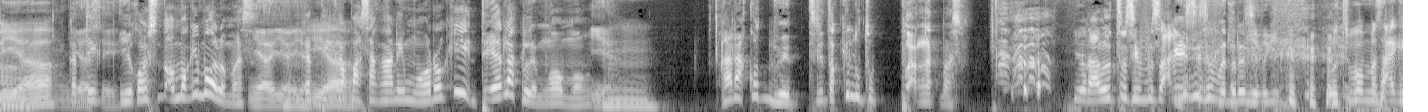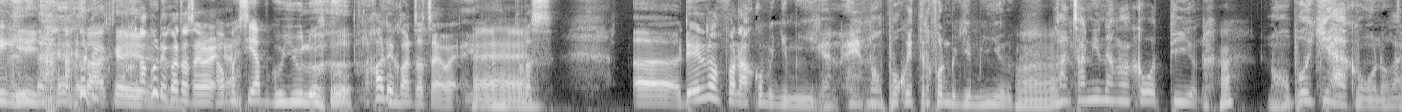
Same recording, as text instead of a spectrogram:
Iya. Ketik sih. ya kok sing ngomongin mau lho Mas. Iya, iya, iya. Ketika Iya. pasangan moro ki dia lah gelem ngomong. Iya. Hmm. Karena aku duwe cerita ki lucu banget Mas. ya lucu sih mesake sih sebenarnya. Lu coba mesake gini. Sake. aku di kota cewek. Kamu kan. masih siap guyu loh. Aku di konco cewek. ya. Eh. Terus eh dia nelfon aku begini kan. Eh nopo kowe telepon begini ngono. Hah? Kancani nang aku wedi. ngono. Hah? Nopo iki aku ngono kan.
